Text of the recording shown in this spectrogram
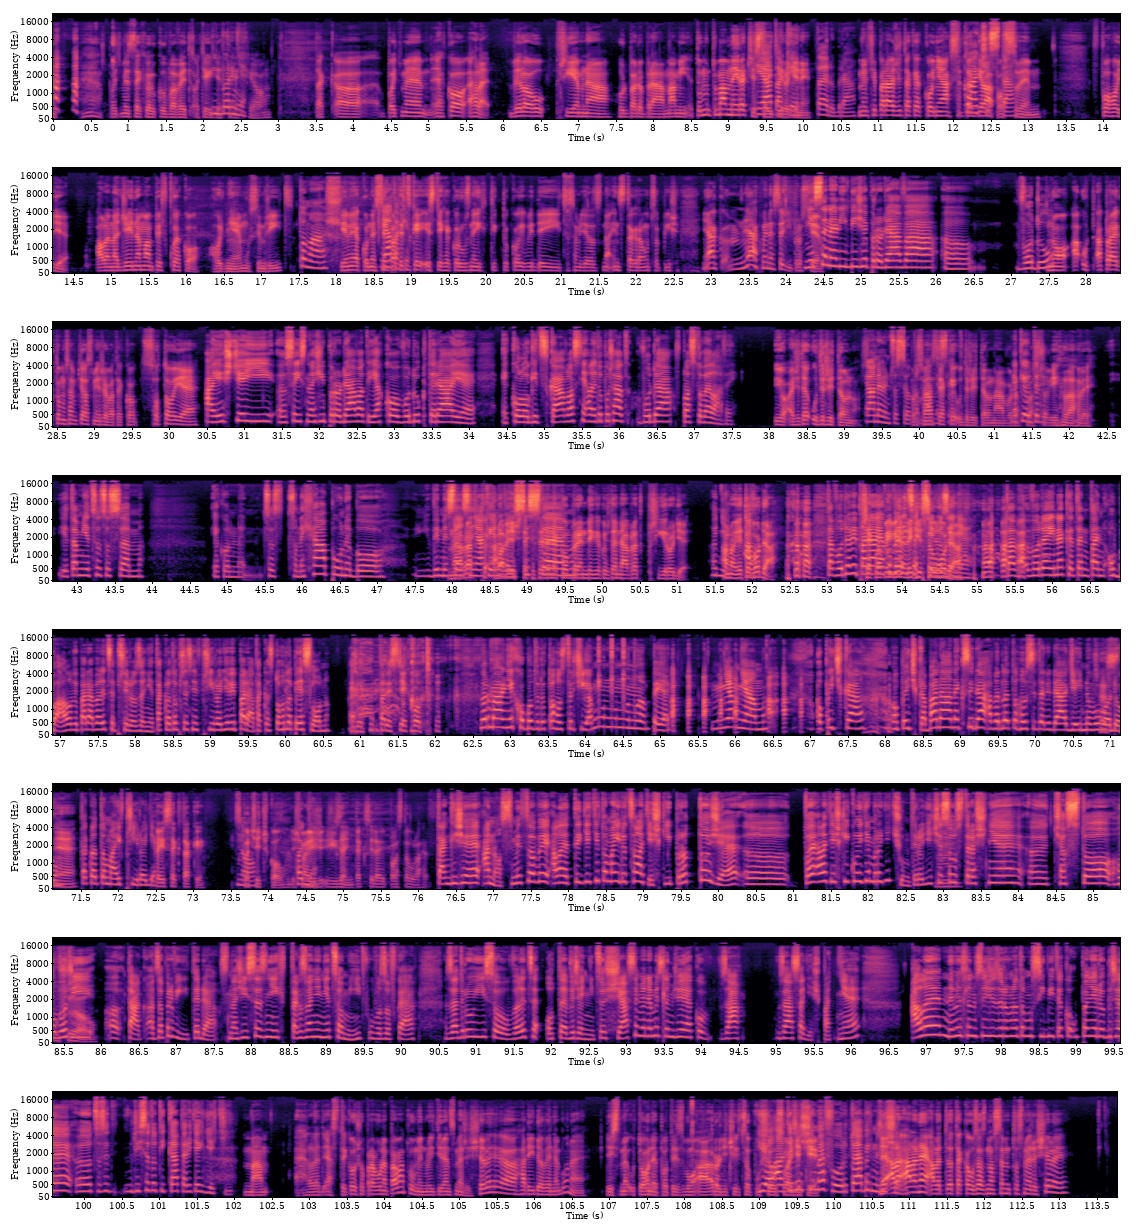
pojďme se chvilku bavit o těch Výborně. dětech, jo. Tak uh, pojďme jako, hele, Willow, příjemná, hudba dobrá, mám jí, to, to mám nejradši z té rodiny. to je dobrá. Mně připadá, že tak jako nějak se to tak dělá čistá. po svým. V pohodě. Ale na Jane mám pivku jako hodně, musím říct. To máš. Je mi jako nesympatický i z těch jako různých TikTokových videí, co jsem viděl na Instagramu, co píše. Nějak, nějak mi nesedí prostě. Mně se nelíbí, že prodává uh, vodu. No a, a právě k tomu jsem chtěl směřovat, jako co to je. A ještě jí, eh, se jí snaží prodávat jako vodu, která je ekologická vlastně, ale je to pořád voda v plastové lahvi. Jo, a že to je udržitelnost. Já nevím, co si o tom Prosím vás, jak je udržitelná voda jak v plastové udrž... lahvi? Je tam něco, co jsem jako ne, co, co nechápu, nebo vymyslel návrat se nějaký nový systém. Ten jako branding, jakože ten návrat k přírodě. Hodně. Ano, je to A voda. Ta voda vypadá jako velice lidi jsou voda. přirozeně. Ta voda jinak, ten, ten obal vypadá velice přirozeně. Takhle to přesně v přírodě vypadá. Takhle z tohohle pije slon. Tady, tady z těch vod. Normálně chobot do toho strčí a pije. Mňam, mňam. Opička, opička banánek si dá a vedle toho si tady dá Přesně. vodu. Takhle to mají v přírodě. Pejsek taky. S No, kočičkou. Když hodně. mají žízeň, tak si dají plastovou lahev. Takže ano, Smithovi, ale ty děti to mají docela těžký, protože uh, to je ale těžký kvůli těm rodičům. Ty rodiče hmm. jsou strašně uh, často hovoří, Pušujou. uh, tak a za prvý teda snaží se z nich takzvaně něco mít v uvozovkách, za druhý jsou velice otevření, což já si mi nemyslím, že je jako v, zá, v zásadě špatně, ale nemyslím si, že zrovna to musí být jako úplně dobře, co se, když se to týká tady těch dětí. Mám, hele, já si teďka už opravdu nepamatuju, minulý týden jsme řešili Hadidovi nebo ne? Když jsme u toho nepotismu a rodiči, co pušou Jo, ale svoje ty děti. řešíme furt, to já bych Ne, neřešila. ale, ale ne, ale to, ta kauza s nosem, to jsme řešili.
